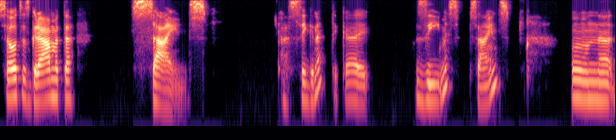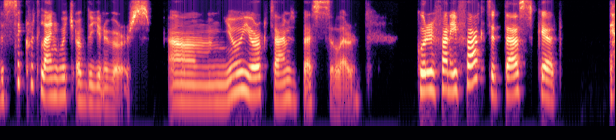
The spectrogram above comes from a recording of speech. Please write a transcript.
Saucas grāmata Science. Kā signe, tikai zīmes, science. Un uh, The Secret Language of the Universe um, New York Times bestseller. Kur ir funny fakts, ir tas, ka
